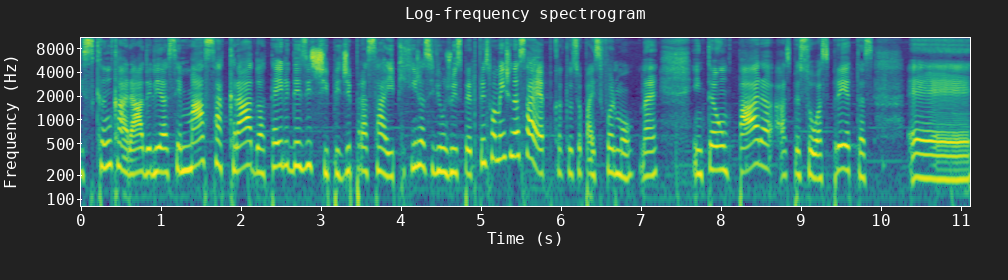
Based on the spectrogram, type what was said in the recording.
escancarado, ele ia ser massacrado até ele desistir, pedir para sair. Porque quem já se viu um juiz preto, principalmente nessa época que o seu pai se formou, né? Então, para as pessoas pretas, é,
